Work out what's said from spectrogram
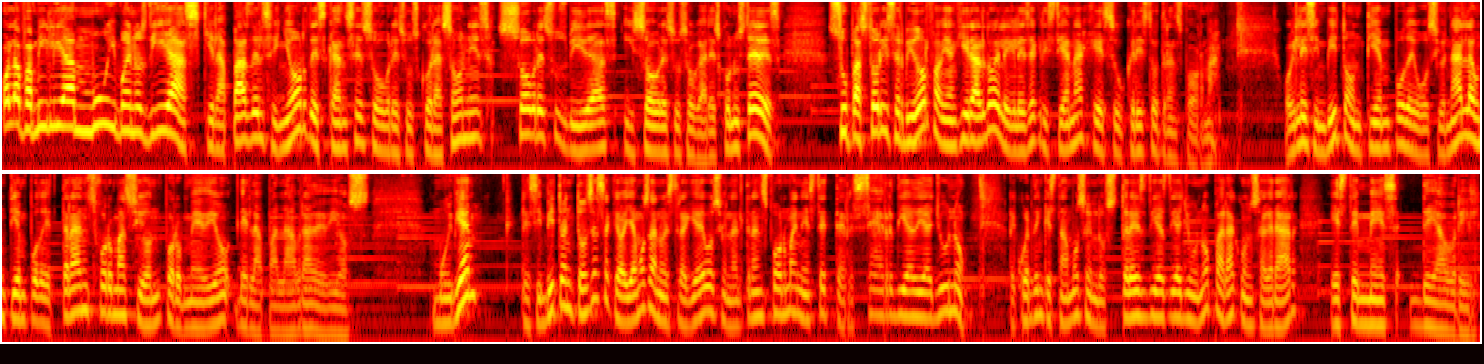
Hola familia, muy buenos días. Que la paz del Señor descanse sobre sus corazones, sobre sus vidas y sobre sus hogares. Con ustedes, su pastor y servidor Fabián Giraldo de la Iglesia Cristiana Jesucristo Transforma. Hoy les invito a un tiempo devocional, a un tiempo de transformación por medio de la palabra de Dios. Muy bien, les invito entonces a que vayamos a nuestra guía devocional Transforma en este tercer día de ayuno. Recuerden que estamos en los tres días de ayuno para consagrar este mes de abril.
